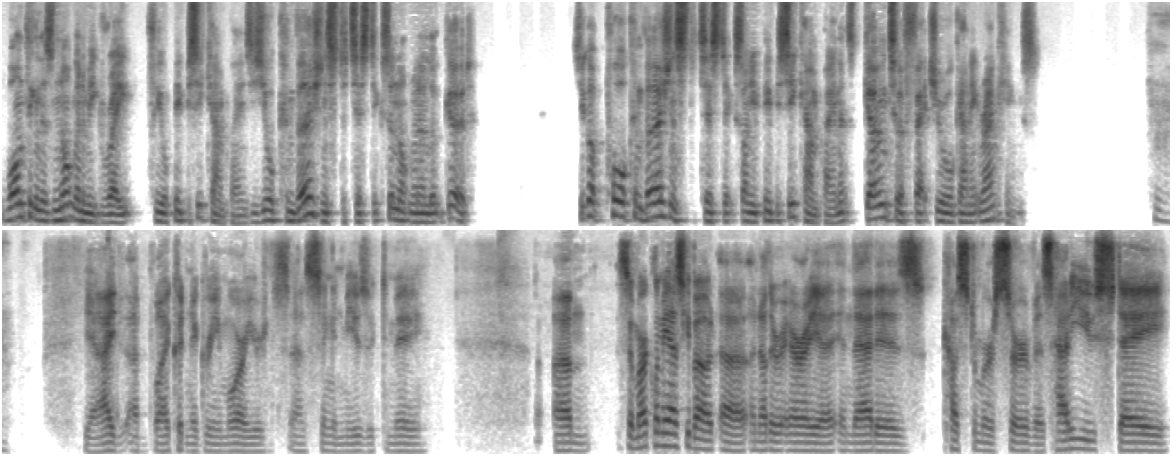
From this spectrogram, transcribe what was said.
one thing that's not going to be great for your PPC campaigns is your conversion statistics are not going to look good. So you've got poor conversion statistics on your PPC campaign. That's going to affect your organic rankings. Hmm. Yeah, I, I, well, I, couldn't agree more. You're uh, singing music to me. Um, so, Mark, let me ask you about uh, another area, and that is customer service. How do you stay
